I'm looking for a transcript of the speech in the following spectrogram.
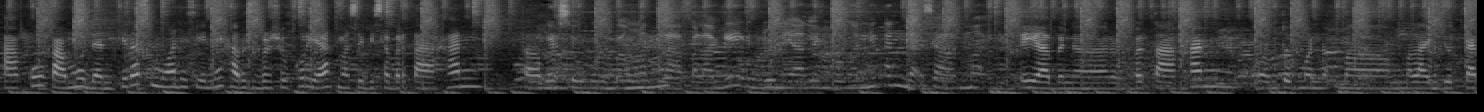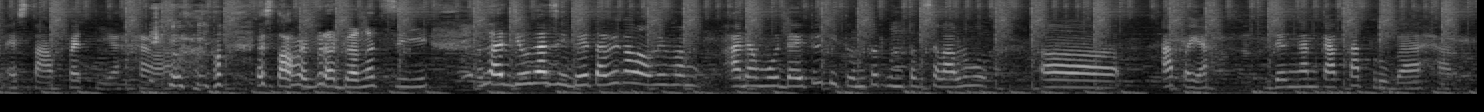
aku kamu dan kita semua di sini harus bersyukur ya masih bisa bertahan um, bersyukur banget lah apalagi dunia lingkungan ini kan nggak sama gitu. Iya benar. Bertahan untuk men- me- melanjutkan estafet ya. Estafet berat banget sih. Enggak juga sih deh tapi kalau memang anak muda itu dituntut untuk selalu eh, apa ya dengan kata perubahan.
